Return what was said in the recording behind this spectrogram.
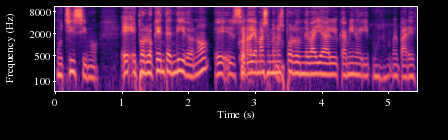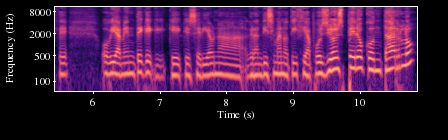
muchísimo, eh, por lo que he entendido, ¿no? sería más o menos por donde vaya el camino y bueno, me parece obviamente que, que, sería una grandísima noticia. Pues yo espero contarlo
